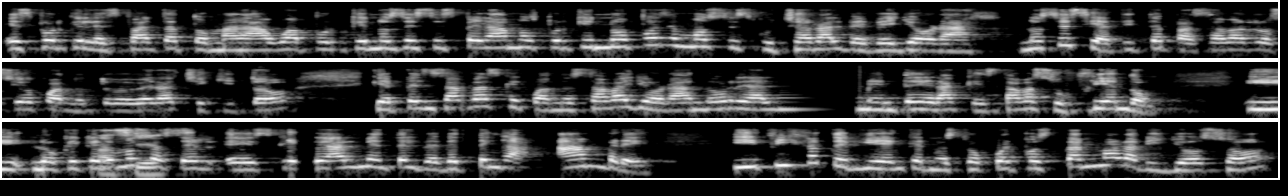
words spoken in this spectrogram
es porque les falta tomar agua, porque nos desesperamos, porque no podemos escuchar al bebé llorar. No sé si a ti te pasaba, Rocío, cuando tu bebé era chiquito, que pensabas que cuando estaba llorando realmente era que estaba sufriendo. Y lo que queremos hacer es que realmente el bebé tenga hambre. Y fíjate bien que nuestro cuerpo es tan maravilloso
